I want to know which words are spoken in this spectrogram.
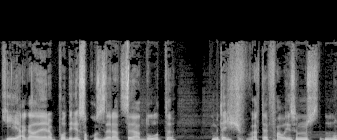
que a galera poderia só considerar ser adulta, muita gente até fala isso, não, não,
